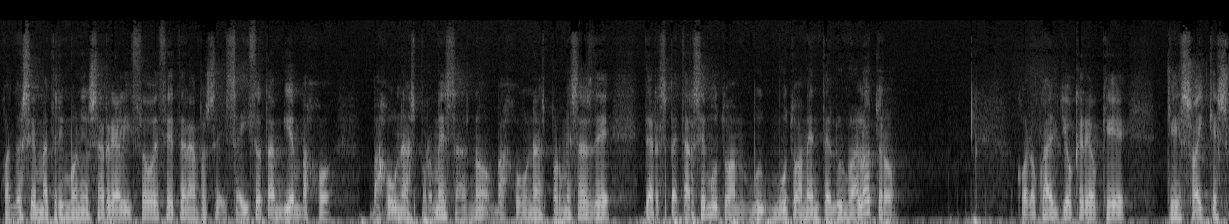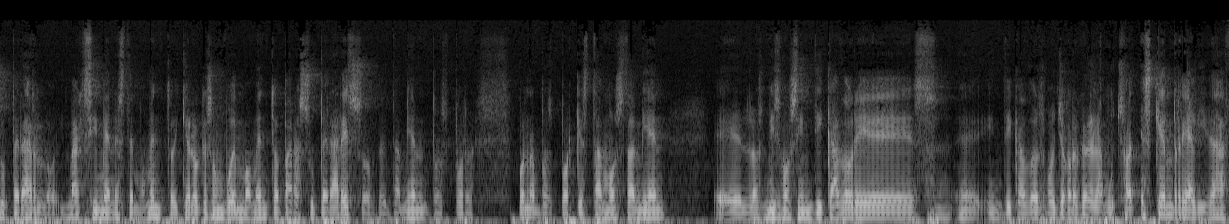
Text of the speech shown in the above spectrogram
cuando ese matrimonio se realizó, etcétera, pues se, se hizo también bajo, bajo unas promesas, ¿no? Bajo unas promesas de, de respetarse mutua- mu- mutuamente el uno al otro. Con lo cual yo creo que, que eso hay que superarlo, y máxime en este momento. Y creo que es un buen momento para superar eso. también, pues por, bueno, pues porque estamos también eh, los mismos indicadores, eh, indicadores, pues yo creo que era mucho. Es que en realidad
